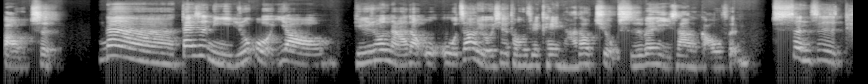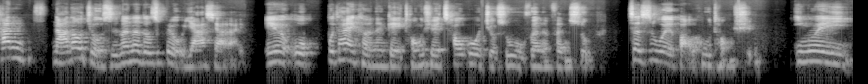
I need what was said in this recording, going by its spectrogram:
保证。那但是你如果要，比如说拿到我我知道有一些同学可以拿到九十分以上的高分，甚至他拿到九十分，那都是被我压下来，因为我不太可能给同学超过九十五分的分数，这是为了保护同学。因为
